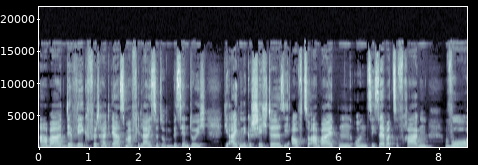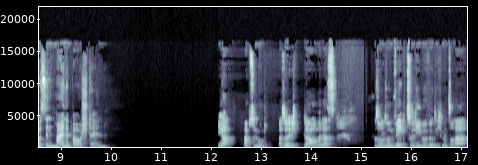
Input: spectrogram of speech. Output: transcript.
aber der Weg führt halt erstmal vielleicht so ein bisschen durch die eigene Geschichte, sie aufzuarbeiten und sich selber zu fragen, wo sind meine Baustellen? Ja, absolut. Also ich glaube, dass so, so ein Weg zur Liebe wirklich mit so einer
